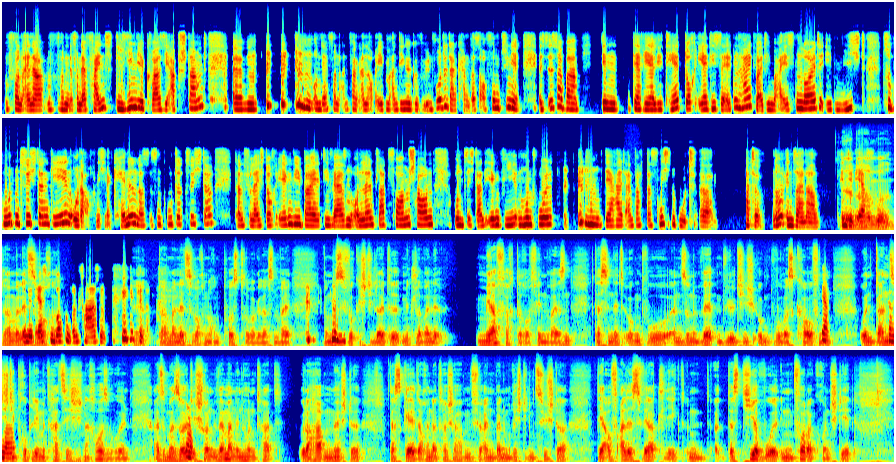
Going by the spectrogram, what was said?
von einer von, von der feinsten Linie quasi abstammt ähm, und der von Anfang an auch eben an Dinge gewöhnt wurde, dann kann das auch funktionieren. Es ist aber in der Realität doch eher die Seltenheit, weil die meisten Leute eben nicht zu guten Züchtern gehen oder auch nicht erkennen, was ist ein guter Züchter, dann vielleicht doch irgendwie bei diversen Online-Plattformen schauen und sich dann irgendwie einen Hund holen, der halt einfach das nicht so gut äh, hatte ne, in seiner in, ja, den, ersten, wir, wir in den ersten Woche, Wochen und Phasen. Ja, genau. Da haben wir letzte Woche noch einen Post drüber gelassen, weil man muss wirklich die Leute mittlerweile mehrfach darauf hinweisen, dass sie nicht irgendwo an so einem Welpenwühltisch irgendwo was kaufen ja. und dann genau. sich die Probleme tatsächlich nach Hause holen. Also man sollte schon, wenn man einen Hund hat, oder haben möchte, das Geld auch in der Tasche haben für einen bei einem richtigen Züchter, der auf alles Wert legt und das Tierwohl im Vordergrund steht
